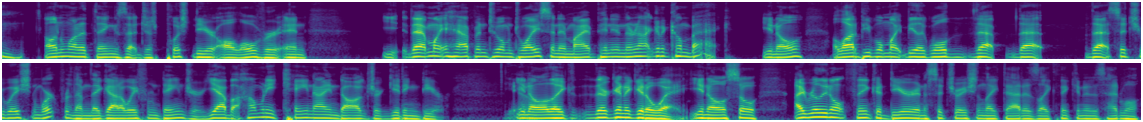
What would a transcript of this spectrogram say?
unwanted things that just push deer all over and that might happen to them twice and in my opinion they're not going to come back you know? A lot of people might be like well that that that situation worked for them. They got away from danger. Yeah but how many canine dogs are getting deer you know like they're going to get away you know? So i really don't think a deer in a situation like that is like thinking in his head well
